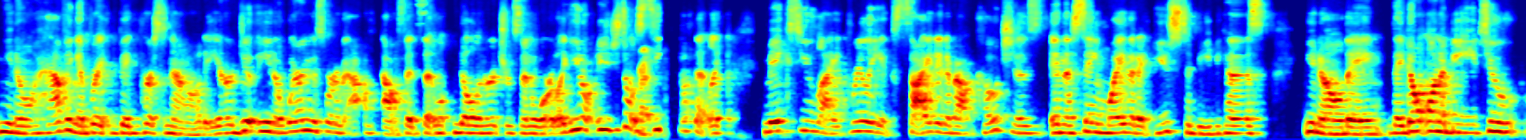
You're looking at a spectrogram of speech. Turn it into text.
you know having a big, big personality or do you know wearing the sort of outfits that Nolan Richardson wore like you don't you just don't right. see stuff that like makes you like really excited about coaches in the same way that it used to be because you know they they don't want to be too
